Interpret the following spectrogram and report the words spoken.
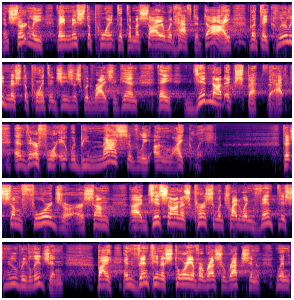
And certainly they missed the point that the Messiah would have to die, but they clearly missed the point that Jesus would rise again. They did not expect that, and therefore it would be massively unlikely that some forger or some uh, dishonest person would try to invent this new religion by inventing a story of a resurrection when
